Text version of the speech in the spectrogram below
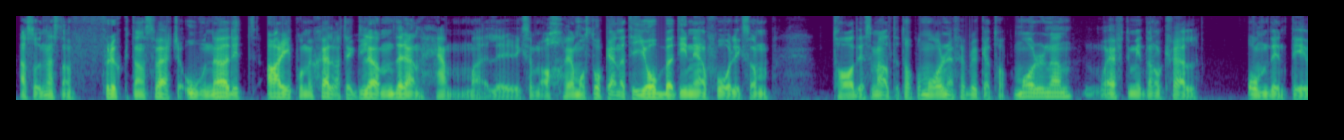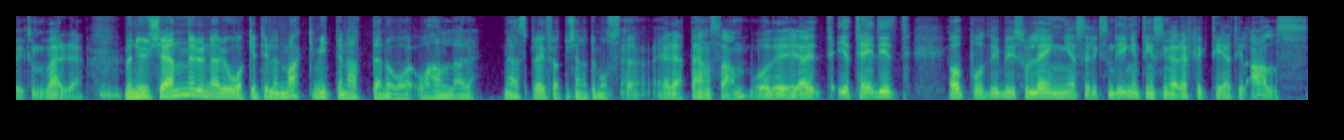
alltså nästan fruktansvärt onödigt arg på mig själv att jag glömde den hemma eller liksom, oh, jag måste åka ända till jobbet innan jag får liksom ta det som jag alltid tar på morgonen, för jag brukar ta på morgonen och eftermiddagen och kväll om det inte är liksom värre. Mm. Men hur känner du när du åker till en mack mitt i natten och, och handlar nässpray för att du känner att du måste? Jag är rätt ensam och det, jag, jag, det, jag på, det blir så länge så liksom, det är ingenting som jag reflekterar till alls.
